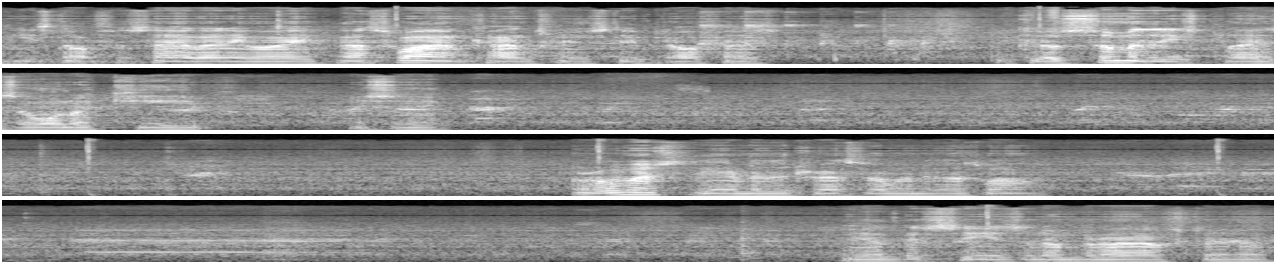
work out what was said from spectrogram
He's not for sale anyway. That's why I'm cancelling stupid offers. Because some of these players I want to keep, you see. We're almost at the end of the transfer window as well. Yeah, this season I'm going to have to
